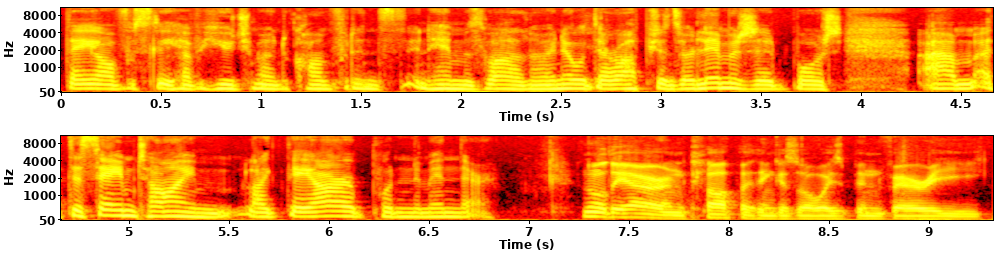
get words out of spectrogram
they obviously have a huge amount of confidence in him as well. Now, I know their options are limited, but um, at the same time, like they are putting him in there. No, they are, and Klopp I think has always been very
